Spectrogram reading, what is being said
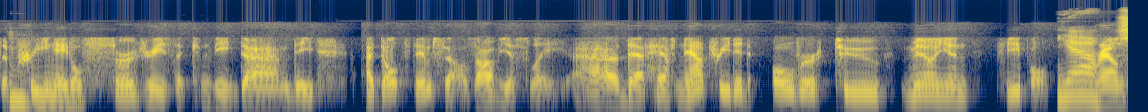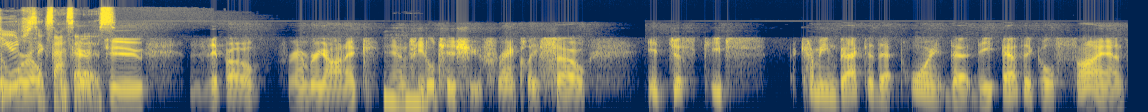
the mm-hmm. prenatal surgeries that can be done, the adult stem cells, obviously, uh, that have now treated over 2 million people yeah, around the world successes. compared to Zippo for embryonic mm-hmm. and fetal tissue, frankly. So it just keeps coming back to that point that the ethical science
